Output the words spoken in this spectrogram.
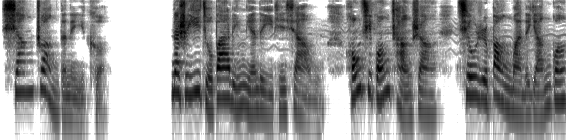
相撞的那一刻，那是一九八零年的一天下午，红旗广场上，秋日傍晚的阳光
